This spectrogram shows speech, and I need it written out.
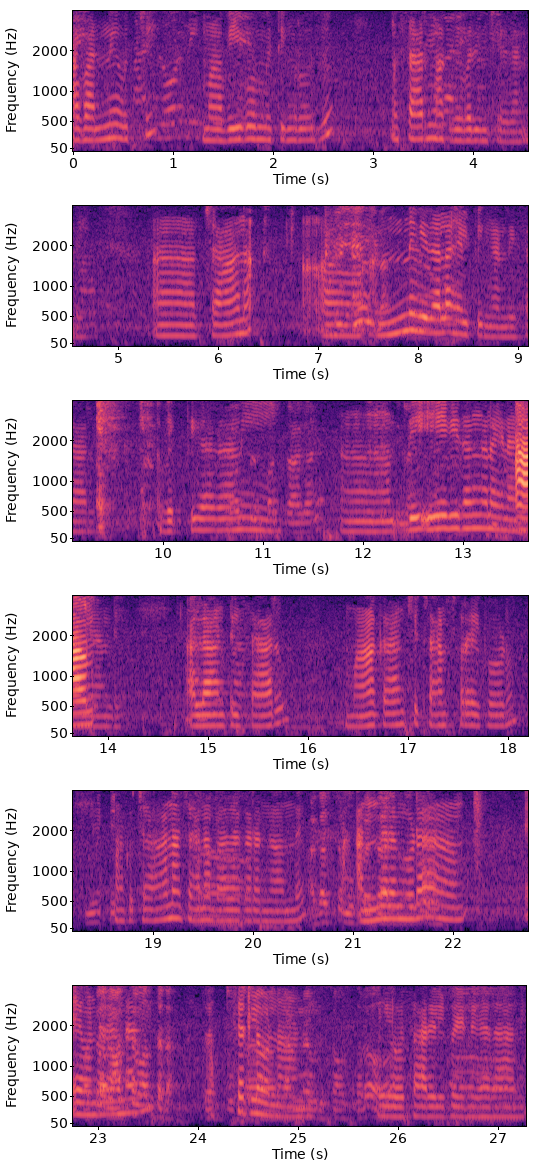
అవన్నీ వచ్చి మా వివో మీటింగ్ రోజు సార్ మాకు వివరించేదండి. ఆ, చాలా అన్ని విధాల హెల్పింగ్ అండి సార్. వ్యక్తిగా కానీ ఏ విధంగానైనా అండి. అలాంటి సారు మా కాంచి ట్రాన్స్ఫర్ అయిపోవడం మాకు చాలా చాలా బాధాకరంగా ఉంది. అందరం కూడా ఏమంటారంటే అప్సెట్లో ఉన్నామండి అయ్యో సార్ వెళ్ళిపోయింది కదా అని.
